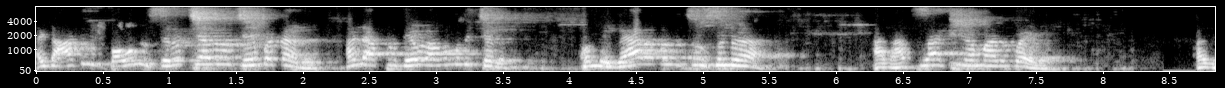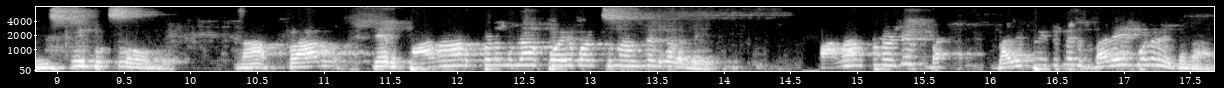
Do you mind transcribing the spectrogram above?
అయితే ఆటలు పౌరులు శిరఛేదనం చేయబడ్డాడు. అంటే అప్పుడు దేవుడు అనుమతించాడు. కొన్ని వేల మంది చూస్తుండగా అది హతసాక్షిగా మారిపోయాడు. అది హిస్టరీ బుక్స్లో ఉంది. నా ప్రాణం నేను పానార్పణముగా పోయబడుతున్నాను అంటాడు కదా అది. పానార్పణ అంటే బ- బలిపేట మీద బలైపోవడమే కదా.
